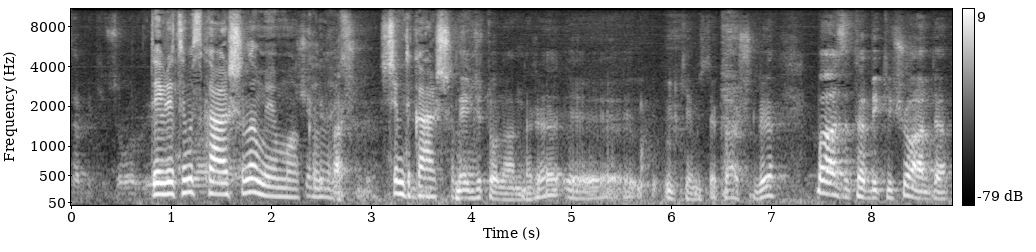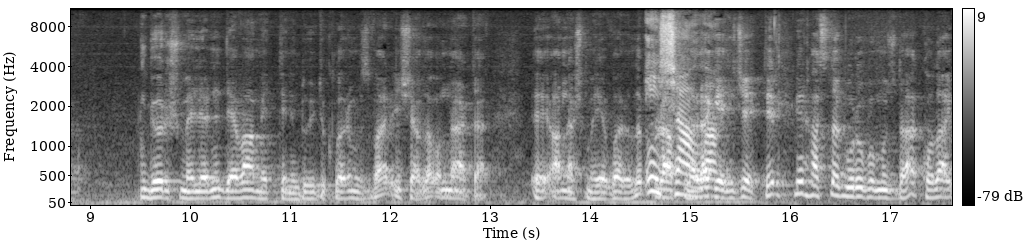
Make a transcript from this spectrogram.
tabii ki zorluyor. Devletimiz karşılamıyor mu Şimdi karşılıyor. Şimdi karşılıyor. Mevcut olanları e, ülkemizde karşılıyor. Bazı tabii ki şu anda görüşmelerinin devam ettiğini duyduklarımız var. İnşallah onlar da e, anlaşmaya varılıp İnşallah. raflara gelecektir. Bir hasta grubumuz daha kolay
